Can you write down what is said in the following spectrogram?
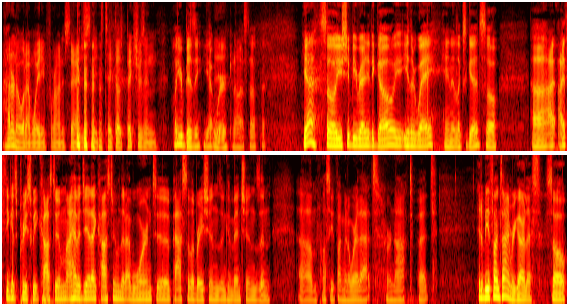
I don't know what I'm waiting for honestly. I just need to take those pictures and Well, you're busy. You got Yeah. work and all that stuff, but yeah. So you should be ready to go either way, and it looks good. So uh, I, I think it's a pretty sweet costume. I have a Jedi costume that I've worn to past celebrations and conventions, and um, I'll see if I'm going to wear that or not. But it'll be a fun time regardless. So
